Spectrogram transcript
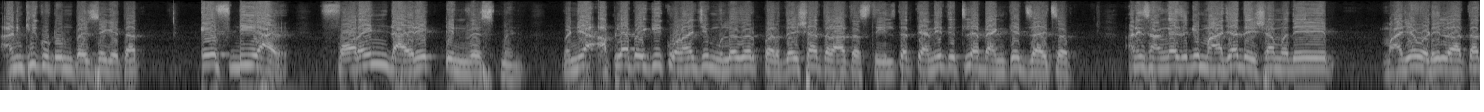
आणखी कुठून पैसे घेतात? F D I foreign direct investment. म्हणजे आपल्यापैकी कोणाची मुलं जर परदेशात राहत असतील तर त्यांनी तिथल्या बँकेत जायचं आणि सांगायचं की माझ्या देशामध्ये माझे वडील राहतात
